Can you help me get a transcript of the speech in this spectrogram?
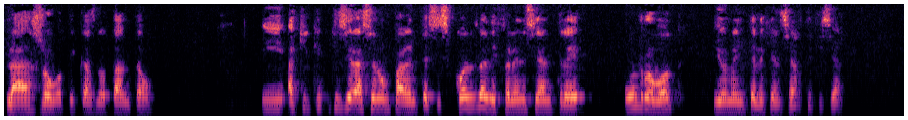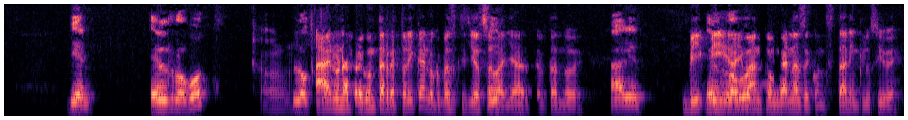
las robóticas no tanto. Y aquí qui- quisiera hacer un paréntesis. ¿Cuál es la diferencia entre un robot y una inteligencia artificial? Bien, el robot, Cabrón. lo que- Ah, era una pregunta retórica. Lo que pasa es que yo estaba ya tratando de. ah, bien, Vi, vi a robot- Iván con ganas de contestar, inclusive.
